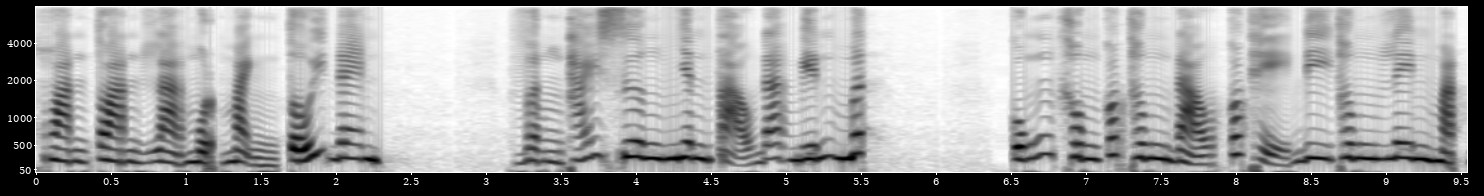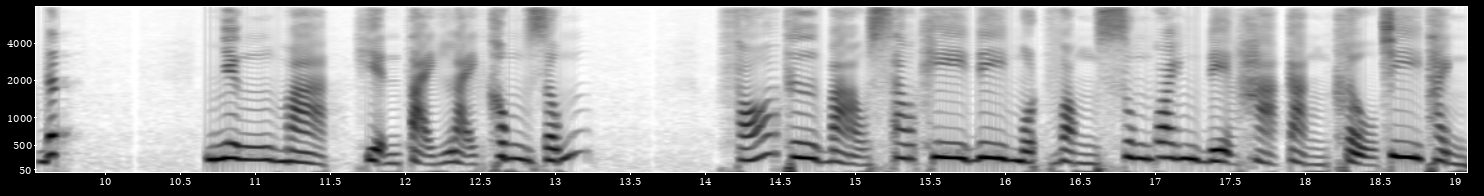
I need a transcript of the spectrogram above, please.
Hoàn toàn là một mảnh tối đen. Vầng thái dương nhân tạo đã biến mất. Cũng không có thông đạo có thể đi thông lên mặt đất. Nhưng mà hiện tại lại không giống. Phó Thư Bảo sau khi đi một vòng xung quanh địa hạ cảng khẩu chi thành.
